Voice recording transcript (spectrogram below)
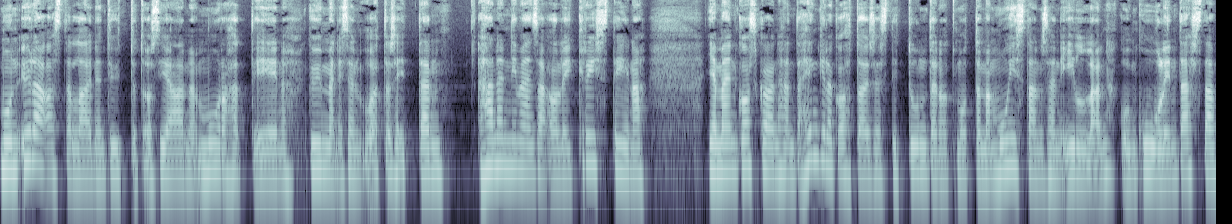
Mun yläastelainen tyttö tosiaan murhattiin kymmenisen vuotta sitten. Hänen nimensä oli Kristiina ja mä en koskaan häntä henkilökohtaisesti tuntenut, mutta mä muistan sen illan, kun kuulin tästä.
